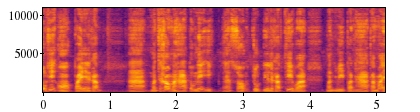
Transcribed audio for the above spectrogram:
ตรงที่ออกไปเนยนะครับ อ่ามันจะเข้ามาหาตรงนี้อีกอาสองจุดนี่แหละครับที่ว่ามันมีปัญหาทำให้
